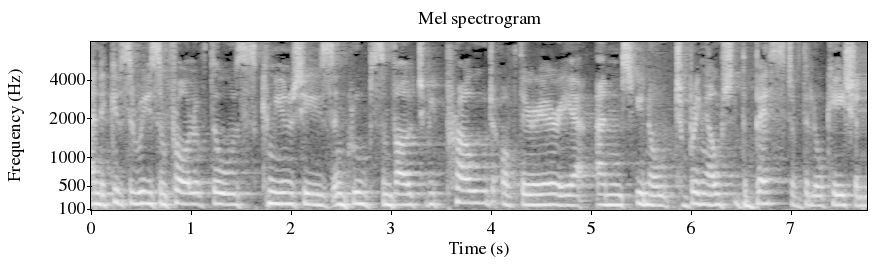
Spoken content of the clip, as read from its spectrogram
and it gives a reason for all of those communities and groups involved to be proud of their area and you know to bring out the best of the location.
